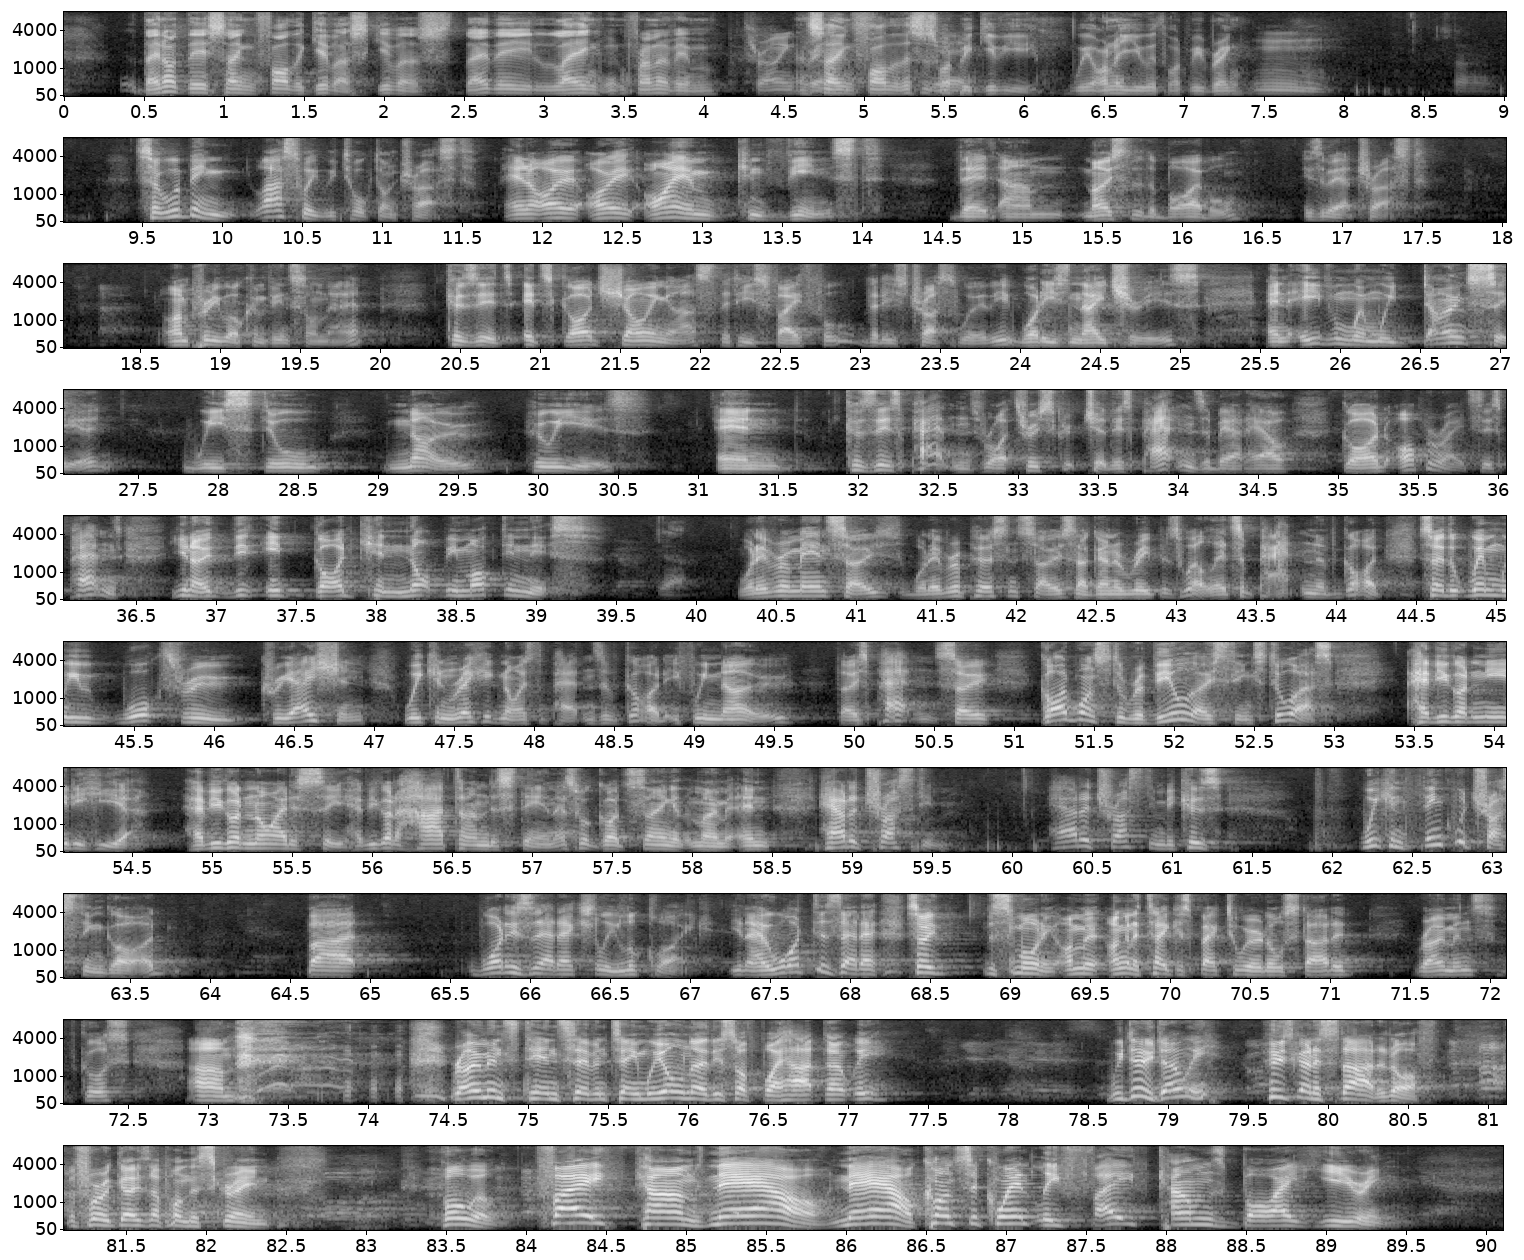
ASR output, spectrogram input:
they're not there saying, "Father, give us, give us." They're there laying in front of Him Throwing and saying, "Father, this is what we give you. We honor you with what we bring." So we've been last week we talked on trust, and I I, I am convinced that um, most of the Bible is about trust. I'm pretty well convinced on that because it's it's God showing us that He's faithful, that He's trustworthy, what His nature is, and even when we don't see it, we still know who He is, and because there's patterns right through Scripture. There's patterns about how God operates. There's patterns. You know, it, God cannot be mocked in this. Whatever a man sows, whatever a person sows, they're going to reap as well. It's a pattern of God. So that when we walk through creation, we can recognize the patterns of God if we know those patterns. So God wants to reveal those things to us. Have you got an ear to hear? Have you got an eye to see? Have you got a heart to understand? That's what God's saying at the moment. And how to trust Him. How to trust Him. Because we can think we're trusting God, but what does that actually look like? You know, what does that? So this morning, I'm, I'm going to take us back to where it all started. Romans, of course. Um, Romans 10, 17. We all know this off by heart, don't we? We do, don't we? Who's going to start it off before it goes up on the screen? Paul will. Faith comes now, now. Consequently, faith comes by hearing.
